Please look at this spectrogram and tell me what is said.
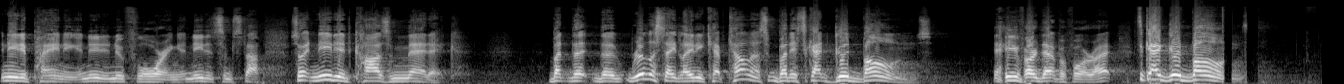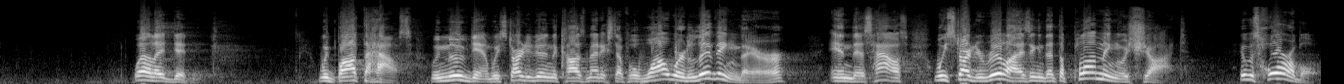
It needed painting, it needed new flooring, it needed some stuff. So it needed cosmetic. But the, the real estate lady kept telling us, but it's got good bones. You've heard that before, right? It's got good bones. Well, it didn't. We bought the house. We moved in. We started doing the cosmetic stuff. Well, while we're living there in this house, we started realizing that the plumbing was shot. It was horrible.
